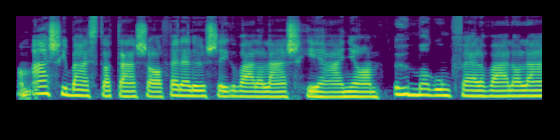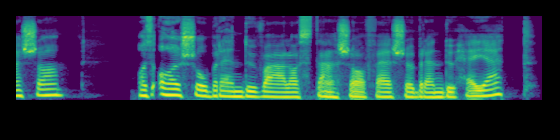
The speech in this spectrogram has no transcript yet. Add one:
a más hibáztatása, a felelősségvállalás hiánya, önmagunk felvállalása, az alsóbrendű választása a felsőbbrendű helyett,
